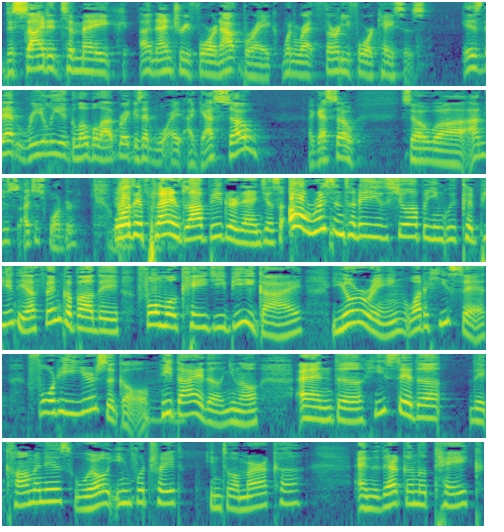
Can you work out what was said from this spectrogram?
decided to make an entry for an outbreak when we're at 34 cases. Is that really a global outbreak? Is that, I I guess so. I guess so. So, uh, I'm just, I just wonder. Well, the plan is a lot bigger than just, oh, recently it showed up in Wikipedia. Think about the former KGB guy, Urin, what he said 40 years ago. He died, uh, you know, and uh, he said uh, the communists will infiltrate into America and they're going to take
